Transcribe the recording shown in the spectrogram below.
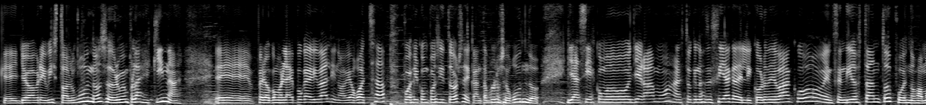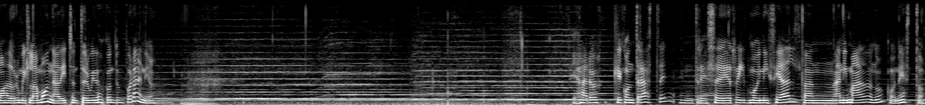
que yo habré visto algunos, se duermen por las esquinas. Eh, pero como en la época de Vivaldi no había WhatsApp, pues el compositor se canta por lo segundo. Y así es como llegamos a esto que nos decía que del licor de Baco, encendidos tantos, pues nos vamos a dormir la mona, dicho en términos contemporáneos. Fijaros qué contraste entre ese ritmo inicial tan animado, ¿no? Con esto.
